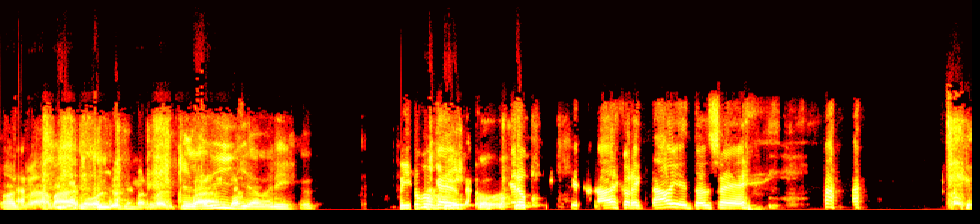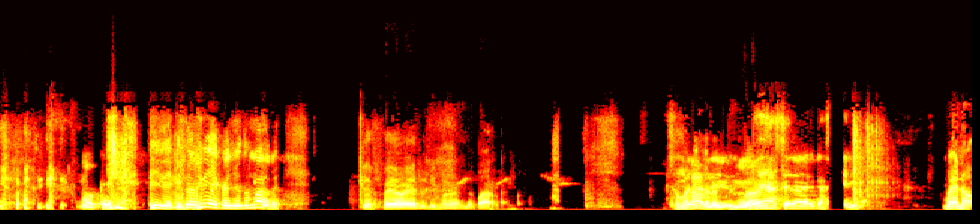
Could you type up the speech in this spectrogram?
Tu Manuel. Qué ladilla, marico. Yo porque estaba desconectado y entonces. ¿Y de qué te ríes, coño, tu madre? Qué feo eres, Manuel de. Sí, vale, la no dejes hacer la verga seria. Bueno,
